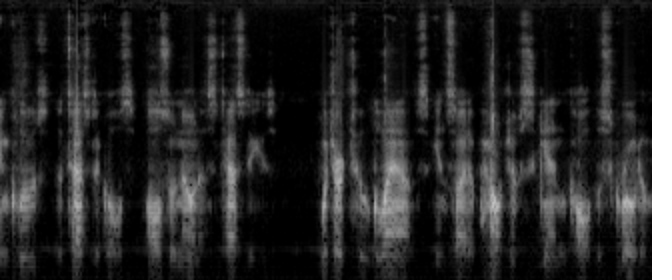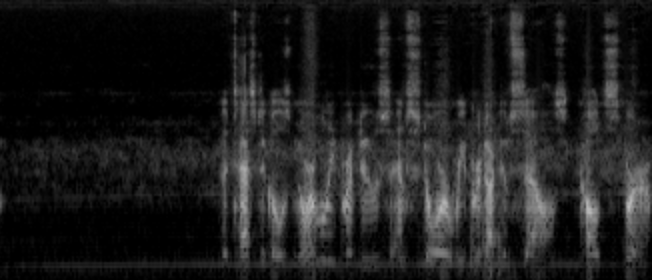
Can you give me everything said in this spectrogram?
includes the testicles, also known as testes, which are two glands inside a pouch of skin called the scrotum. The testicles normally produce and store reproductive cells called sperm.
